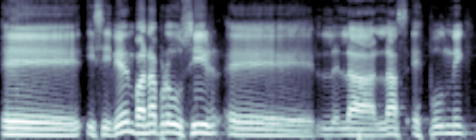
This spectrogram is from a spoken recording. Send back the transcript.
Eh, y si bien van a producir eh, la, las Sputnik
